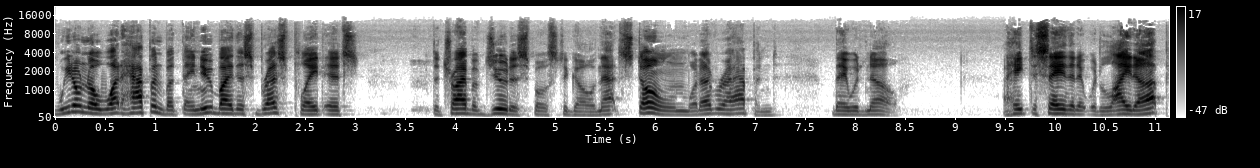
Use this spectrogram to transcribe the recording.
We don't know what happened, but they knew by this breastplate it's the tribe of Judah is supposed to go. And that stone, whatever happened, they would know. I hate to say that it would light up,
